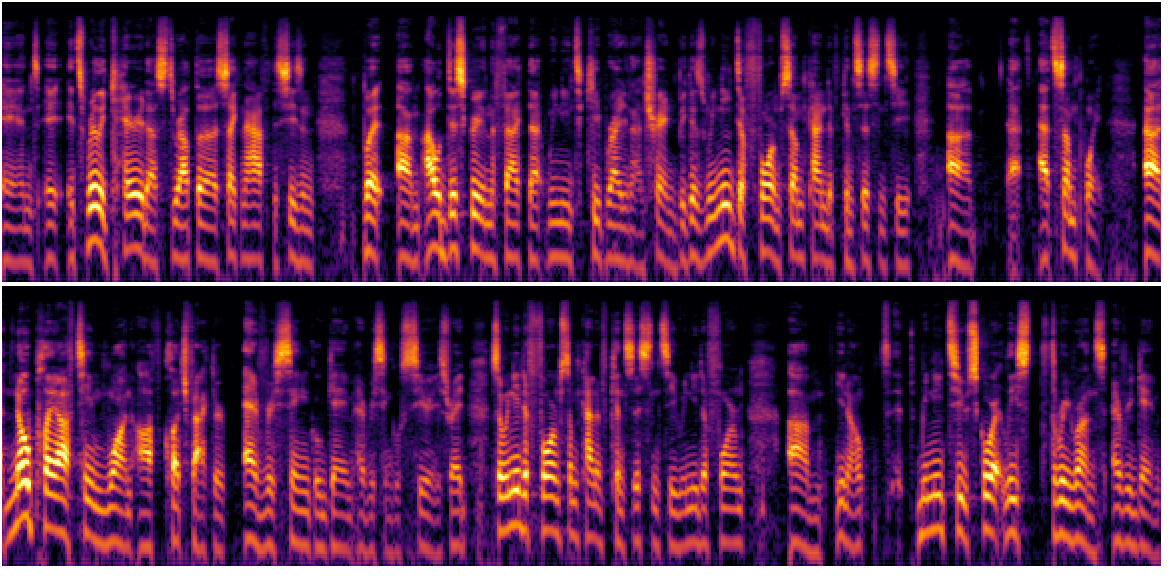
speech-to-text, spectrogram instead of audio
and it, it's really carried us throughout the second half of the season. But um, I will disagree in the fact that we need to keep riding that train because we need to form some kind of consistency uh, at, at some point. Uh, no playoff team won off clutch factor every single game, every single series, right? So we need to form some kind of consistency. We need to form, um, you know, we need to score at least three runs every game,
